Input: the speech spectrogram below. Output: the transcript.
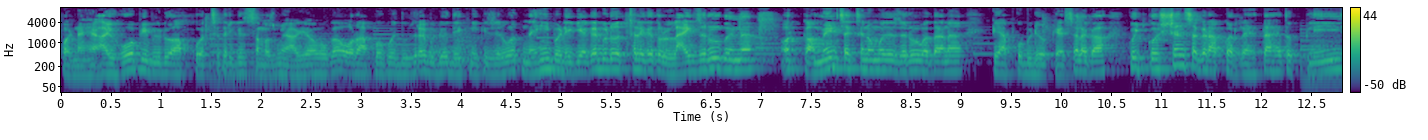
पढ़ना है। आई होप ये वीडियो आपको अच्छे तरीके से समझ में आ गया होगा और आपको कोई दूसरा वीडियो देखने की ज़रूरत नहीं पड़ेगी। अगर वीडियो अच्छा लगे तो लाइक ज़रूर करना और कमेंट सेक्शन में मुझे ज़रूर बताना कि आपको वीडियो कैसा लगा। कोई क्वेश्चन अगर आपका रहता है तो प्लीज़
